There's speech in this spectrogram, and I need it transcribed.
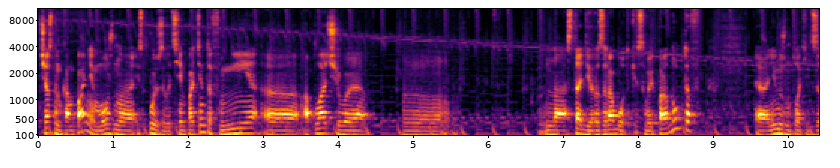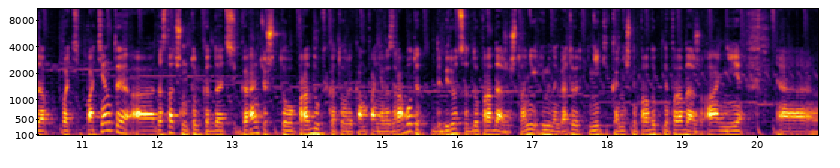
частным компаниям можно использовать 7 патентов, не э, оплачивая м, на стадии разработки своих продуктов. Э, Не нужно платить за пат- патенты, а достаточно только дать гарантию, что продукт, который компания разработает, доберется до продажи, что они именно готовят некий конечный продукт на продажу, а не э,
